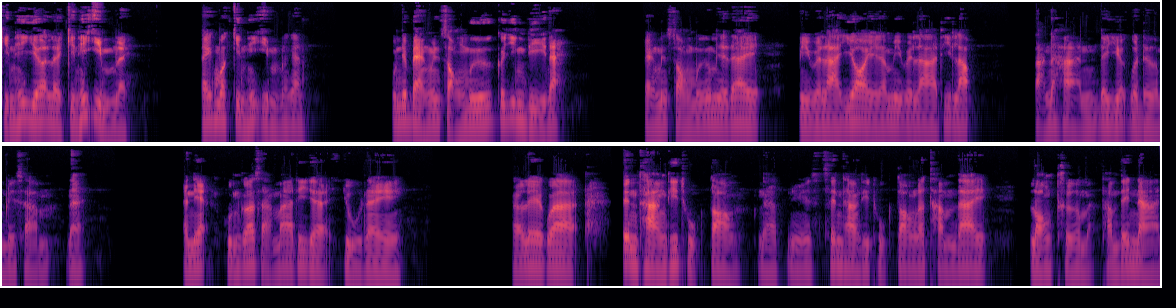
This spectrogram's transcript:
กินให้เยอะเลย กินให้อิ่มเลยใช้คำว่ากินให้อิ่มแล้วกัน คุณจะแบ่งเป็นสองมื้อก็ยิ่งดีนะ แบ่งเป็นสองมื้อมันจะได้ มีเวลาย่อยแล้วมีเวลาที่รับสารอาหารได้เยอะกว่าเดิมด้วยซ้ำนะ อันเนี้ยคุณก็สามารถที่จะอยู่ในเขาเรียกว่าเส้นทางที่ถูกต้องนะครับอยู่ในเส้นทางที่ถูกต้องแล้วทำได้ลองเทอมอะทำได้นาน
